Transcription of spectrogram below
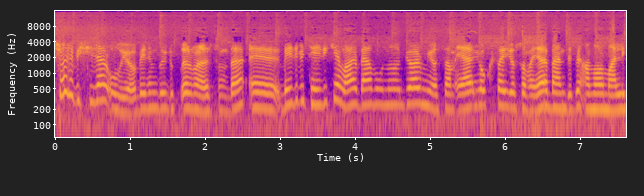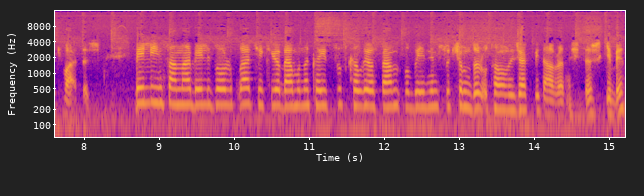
Şöyle bir şeyler oluyor benim duyduklarım arasında. Ee, belli bir tehlike var. Ben bunu görmüyorsam eğer yok sayıyorsam eğer bende bir anormallik vardır. Belli insanlar belli zorluklar çekiyor. Ben buna kayıtsız kalıyorsam bu benim suçumdur, utanılacak bir davranıştır gibi.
